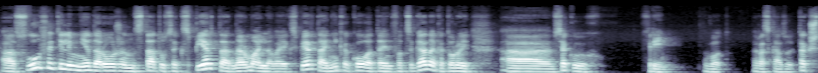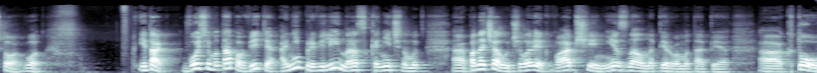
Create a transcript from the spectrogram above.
а, слушатели, мне дорожен статус эксперта, нормального эксперта, а не какого-то инфо-цыгана, который а, всякую хрень вот, рассказывает. Так что, вот. Итак, 8 этапов, видите, они привели нас к конечному... Поначалу человек вообще не знал на первом этапе, кто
